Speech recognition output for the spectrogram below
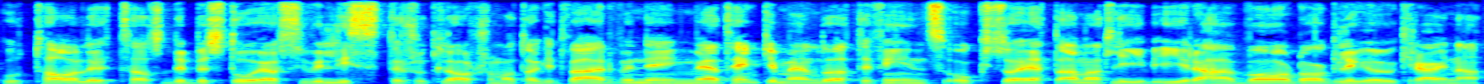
otaligt, alltså det består ju av civilister såklart som har tagit värvning, men jag tänker mig ändå att det finns också ett annat liv i det här vardagliga Ukraina,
